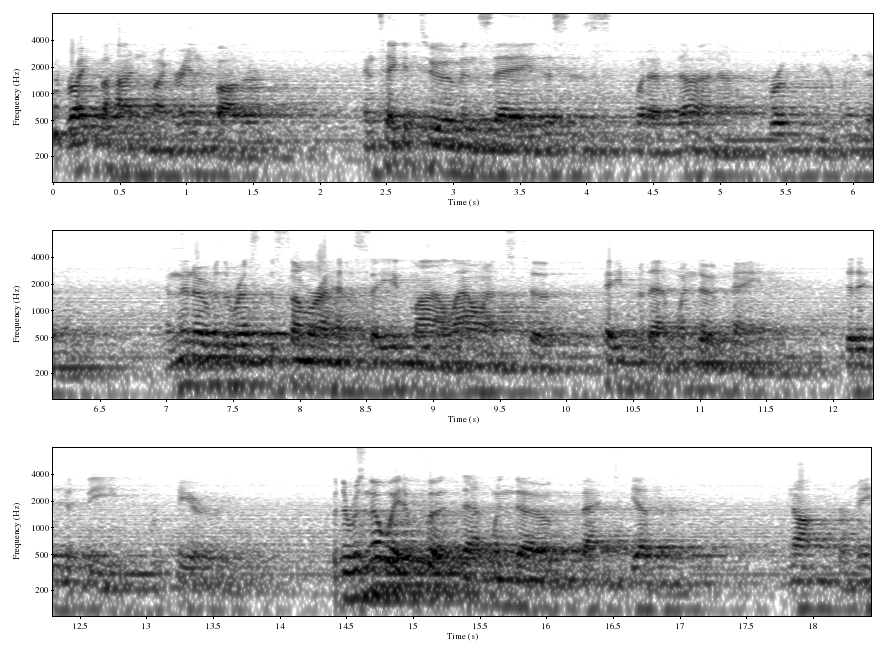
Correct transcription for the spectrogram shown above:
right behind my grandfather and take it to him and say, This is what I've done. I've broken your window. And then over the rest of the summer, I had to save my allowance to pay for that window pane that it could be repaired. But there was no way to put that window back together, not for me.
